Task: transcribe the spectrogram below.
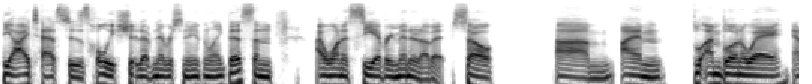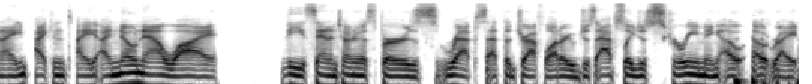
the eye test is holy shit, I've never seen anything like this. And I want to see every minute of it. So um, I'm, I'm blown away. And I, I can, I, I know now why the San Antonio Spurs reps at the draft lottery were just absolutely just screaming out outright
